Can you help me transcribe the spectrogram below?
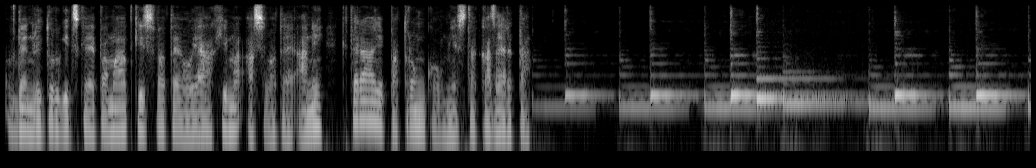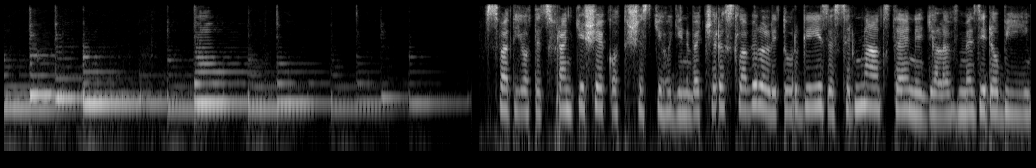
v den liturgické památky svatého Jáchyma a svatéAny, která je patronkou města Kazerta. Svatý otec František od 6 hodin večer slavil liturgii ze 17. neděle v mezidobí.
